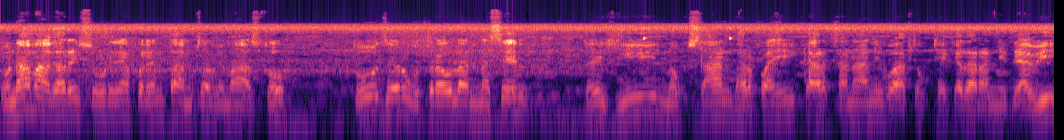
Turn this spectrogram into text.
पुन्हा माघारी सोडण्यापर्यंत आमचा विमा असतो. तो जर उतरवला नसेल तर ही नुकसान भरपाई कारखाना आणि वाहतूक ठेकेदारांनी द्यावी.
